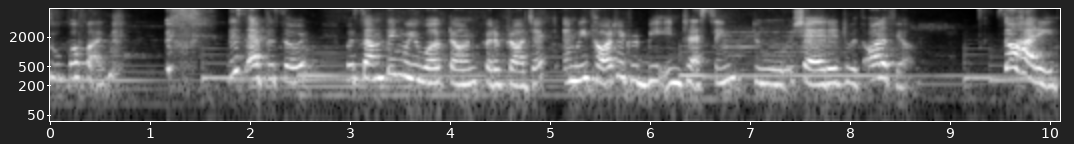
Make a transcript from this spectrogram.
super fun. this episode was something we worked on for a project, and we thought it would be interesting to share it with all of you. So, Hari,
